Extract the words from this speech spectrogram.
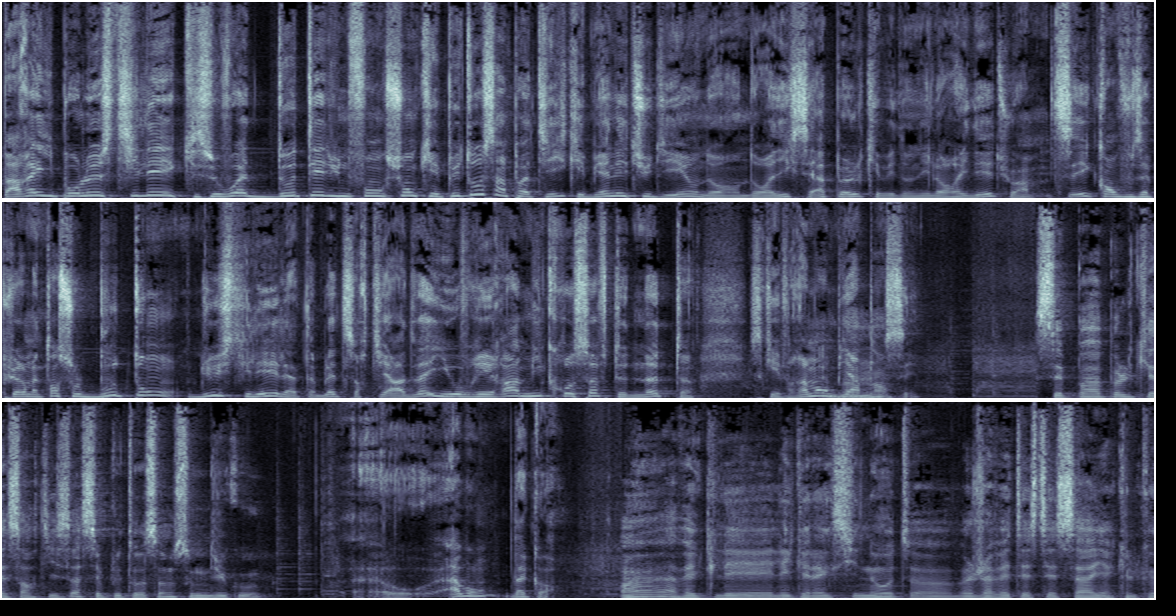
Pareil pour le stylet, qui se voit doté d'une fonction qui est plutôt sympathique et bien étudiée. On, on aurait dit que c'est Apple qui avait donné leur idée, tu vois. C'est quand vous appuierez maintenant sur le bouton du stylet, la tablette sortira de veille et ouvrira Microsoft Note, ce qui est vraiment Eh ben bien non. pensé. C'est pas Apple qui a sorti ça, c'est plutôt Samsung du coup. Euh, ah bon, d'accord. Ouais, avec les, les Galaxy Note, euh, bah, j'avais testé ça il y a quelques,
